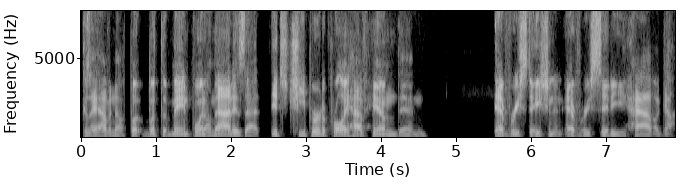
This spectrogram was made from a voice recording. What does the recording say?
because I have enough. But but the main point on that is that it's cheaper to probably have him than every station in every city have a guy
